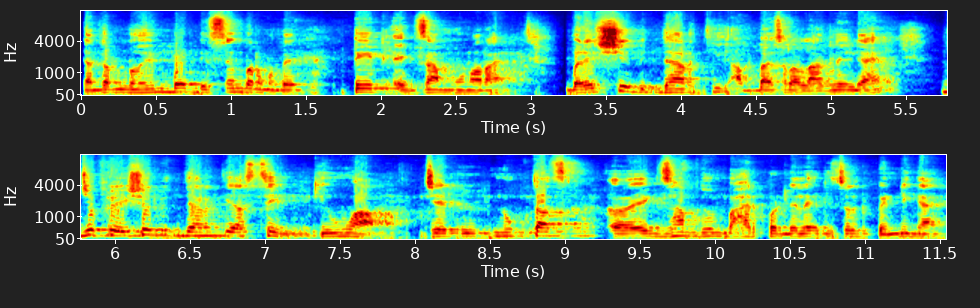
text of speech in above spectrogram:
त्यानंतर नोव्हेंबर डिसेंबरमध्ये टेट एक्झाम होणार आहे. बरेचसे विद्यार्थी अभ्यासाला लागलेले आहे जे फ्रेशर विद्यार्थी असतील किंवा जे नुकताच एक्झाम देऊन बाहेर पडलेले रिझल्ट पेंडिंग आहे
